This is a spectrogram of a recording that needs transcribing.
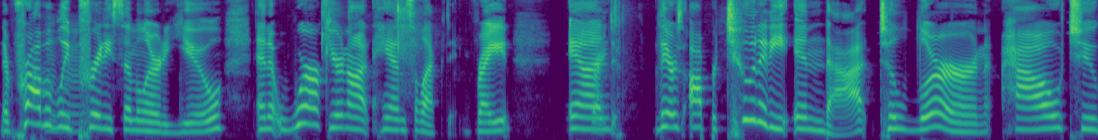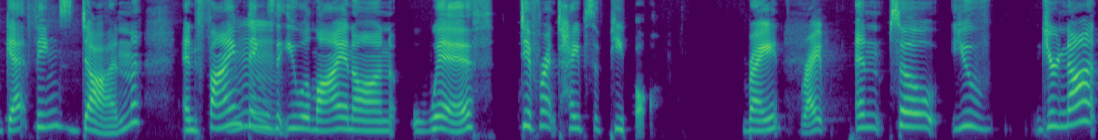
They're probably Mhm. pretty similar to you. And at work, you're not hand selecting, right? And Right. There's opportunity in that to learn how to get things done and find things Mm. that you align on with different types of people. Right? Right. And so you've you're not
